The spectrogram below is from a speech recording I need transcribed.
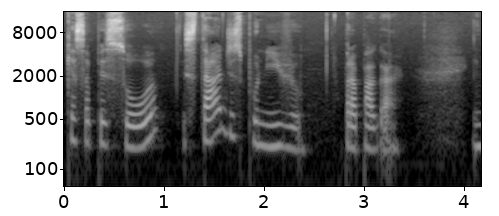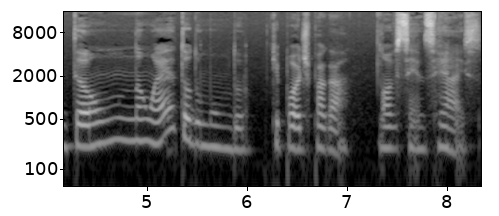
que essa pessoa está disponível para pagar. Então, não é todo mundo que pode pagar 900 reais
